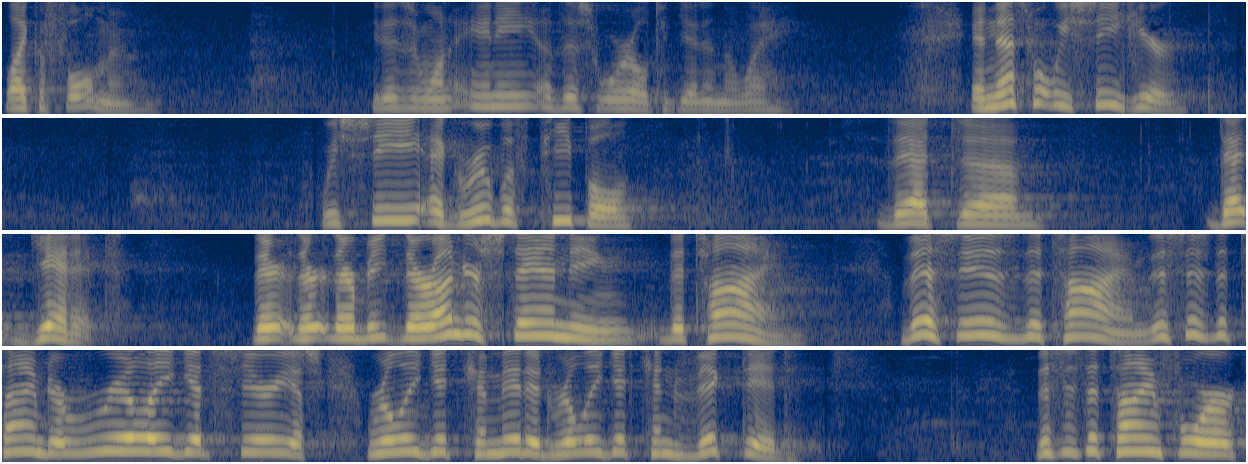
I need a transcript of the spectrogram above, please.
like a full moon. He doesn't want any of this world to get in the way. And that's what we see here. We see a group of people that, uh, that get it. They're, they're, they're, be, they're understanding the time. This is the time. This is the time to really get serious, really get committed, really get convicted. This is the time for,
